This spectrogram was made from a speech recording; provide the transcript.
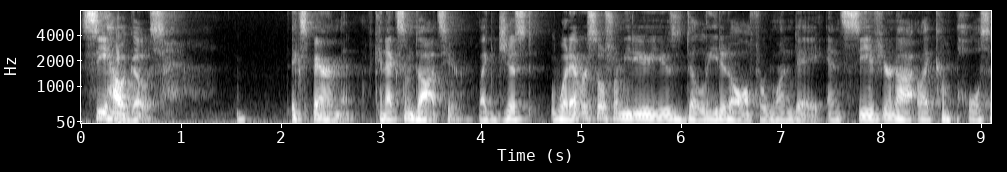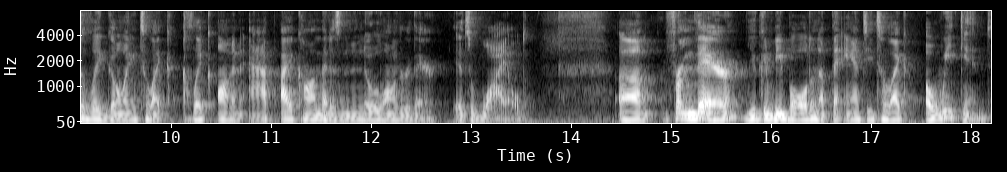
See how it goes. Experiment connect some dots here. Like just whatever social media you use, delete it all for one day and see if you're not like compulsively going to like click on an app icon that is no longer there. It's wild. Um, from there, you can be bold and up the ante to like a weekend,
